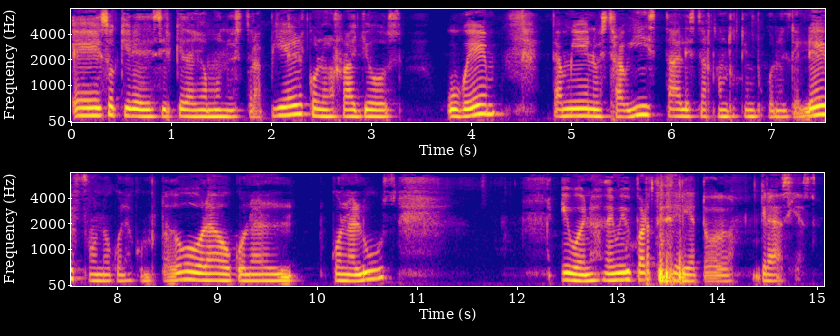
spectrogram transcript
Eso quiere decir que dañamos nuestra piel con los rayos UV, también nuestra vista al estar tanto tiempo con el teléfono, con la computadora o con la, con la luz. Y bueno, de mi parte sería todo. Gracias.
